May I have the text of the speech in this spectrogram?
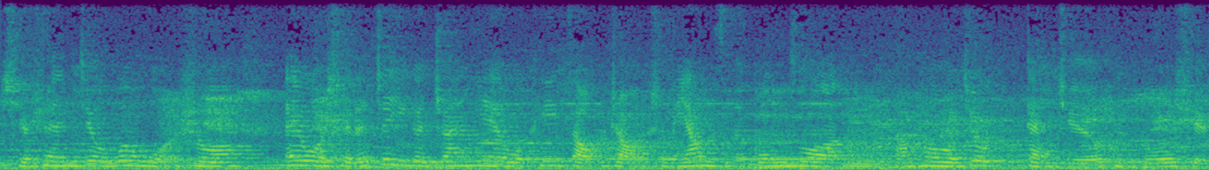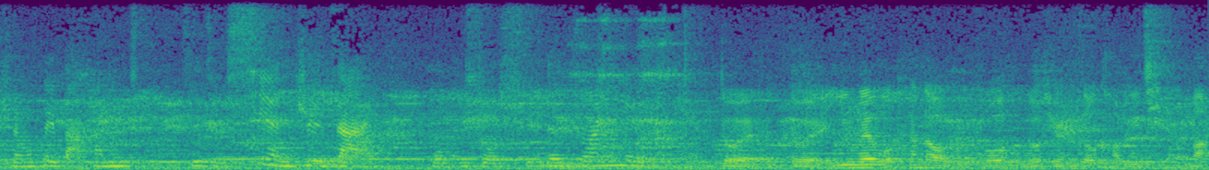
学生就问我说：“哎，我学的这一个专业，我可以找找什么样子的工作？”然后就感觉很多学生会把他们自己限制在我们所学的专业里面。对对，因为我看到，比如说很多学生都考虑钱嘛，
